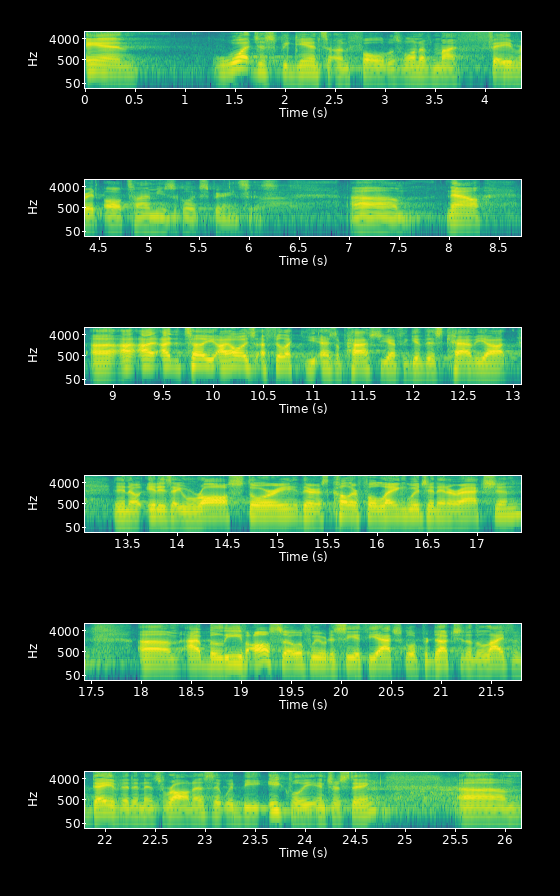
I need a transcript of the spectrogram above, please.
And what just began to unfold was one of my favorite all time musical experiences. Um, now, uh, I, I, tell you, I always I feel like you, as a pastor, you have to give this caveat. You know, it is a raw story. There is colorful language and interaction. Um, I believe also, if we were to see a theatrical production of the life of David in its rawness, it would be equally interesting. Um,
